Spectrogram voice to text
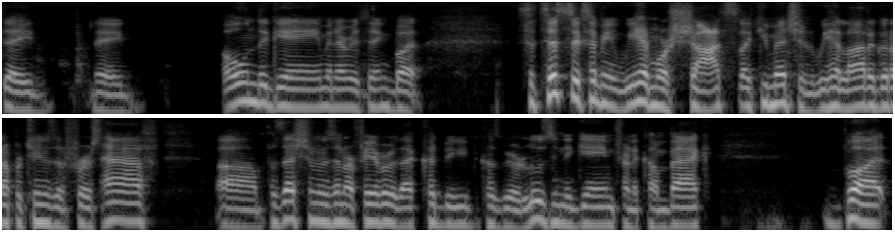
they they owned the game and everything, but statistics. I mean, we had more shots, like you mentioned. We had a lot of good opportunities in the first half. Um, possession was in our favor. That could be because we were losing the game, trying to come back, but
